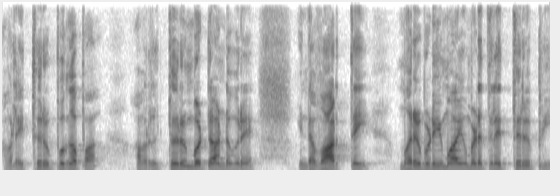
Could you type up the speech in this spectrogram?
அவர்களை திருப்புங்கப்பா. அவர்கள் திரும்பிட்டு ஆண்டவரே இந்த வார்த்தை மறுபடியும் இடத்திலே திருப்பி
